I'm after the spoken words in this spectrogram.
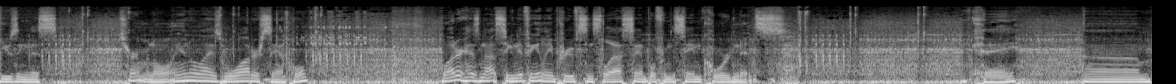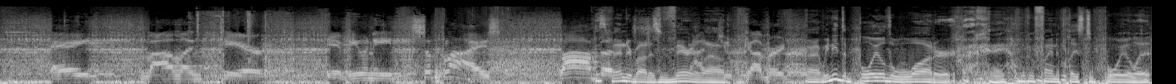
using this terminal. Analyze water sample. Water has not significantly improved since the last sample from the same coordinates. Okay. Um. Hey, volunteer. If you need supplies, Bob This vendor bot is very loud. All right, we need to boil the water. Okay, I'm gonna go find a place to boil it.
